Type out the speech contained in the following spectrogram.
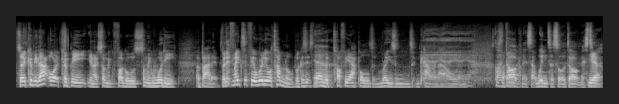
So it could be that, or it could be you know something fuggles, something woody about it. But it makes it feel really autumnal because it's there Yeah. with toffee apples and raisins and caramel. and, It's got that like darkness, that. winter sort of darkness to Yeah. it.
